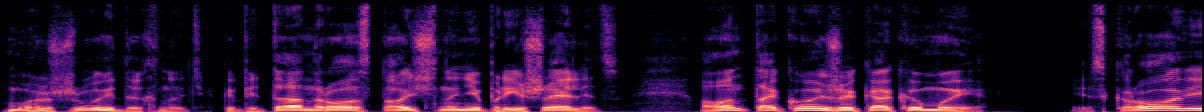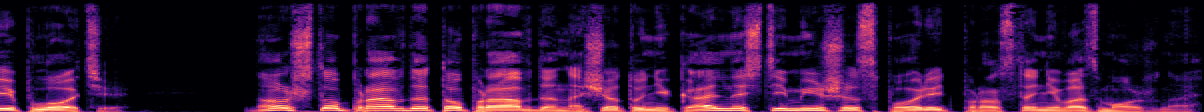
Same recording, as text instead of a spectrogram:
«Можешь выдохнуть. Капитан Рос точно не пришелец. Он такой же, как и мы. Из крови и плоти. Но что правда, то правда. Насчет уникальности Миши спорить просто невозможно.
